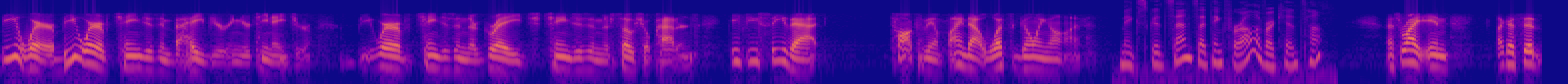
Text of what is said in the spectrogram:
be aware. Be aware of changes in behavior in your teenager. Be aware of changes in their grades, changes in their social patterns. If you see that, talk to them, find out what's going on. Makes good sense, I think, for all of our kids, huh? That's right. And like I said,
